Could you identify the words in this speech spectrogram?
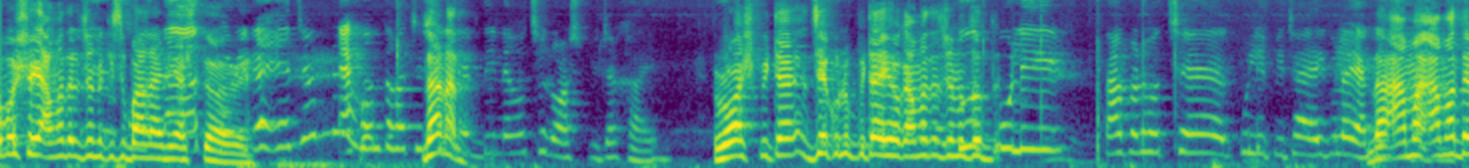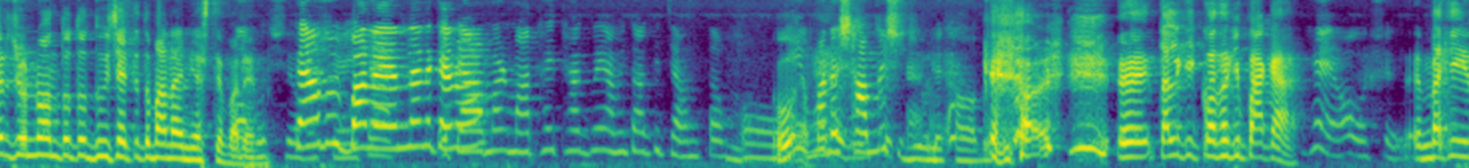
অবশ্যই আমাদের জন্য কিছু বানায় নিয়ে আসতে হবে। না, না। দিনে হচ্ছে রস পিঠা খায়। রস পিঠা যে কোনো পিঠাই হোক আমাদের জন্য তো পুলি তারপরে হচ্ছে কুলি পিঠা এগুলো না আমা- আমাদের জন্য অন্তত দুই চারটে তো বানায় নিয়ে আসতে পারেন। কেন বানায় না কেন? আমার মাথায় থাকবে আমি তো আগে জানতাম। মানে সামনে শিডিউলে খাওয়াবে। এ, তাহলে কি কথা কি পাকা? হ্যাঁ অবশ্যই। নাকি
